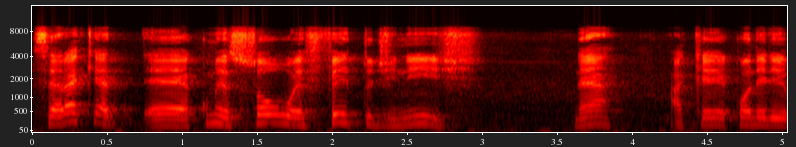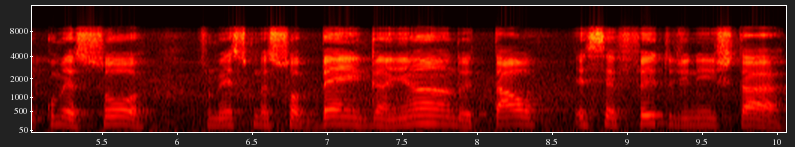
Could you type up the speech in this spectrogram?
Será que é, é, começou o efeito Diniz, né? Aquele, quando ele começou, o Fluminense começou bem, ganhando e tal. Esse efeito Diniz está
